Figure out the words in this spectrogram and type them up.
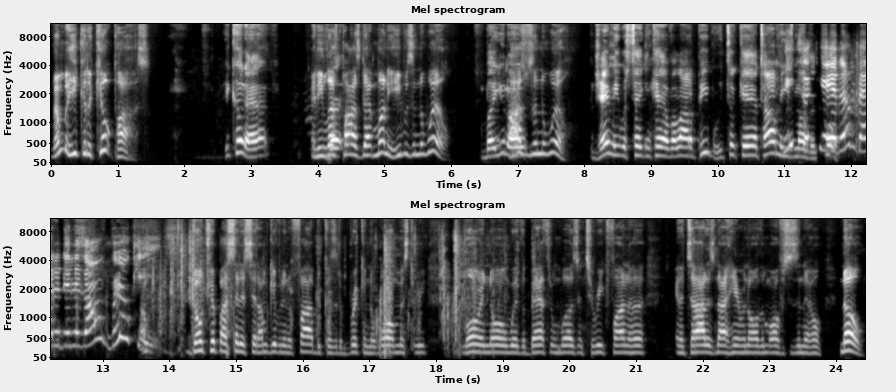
Remember, he could have killed Paz. he could have, And he left But- Paz that money. He was in the will. but you know, Paz was in the will. Jamie was taking care of a lot of people. He took care of Tommy's He mother. took care of them better than his own real kids. Don't trip. I said it. Said I'm giving it a five because of the brick in the wall mystery. Lauren knowing where the bathroom was and Tariq finding her, and the Tejadas not hearing all them officers in their home. No,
